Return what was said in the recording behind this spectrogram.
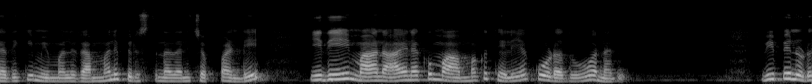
గదికి మిమ్మల్ని రమ్మని పిలుస్తున్నదని చెప్పండి. ఇది మా నాయనకు మా అమ్మకు తెలియకూడదు అన్నది. విపినుడు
